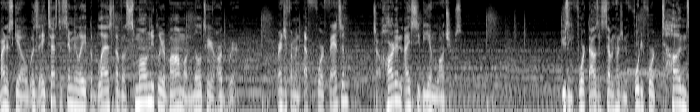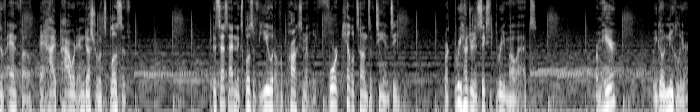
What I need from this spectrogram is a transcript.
Minor scale was a test to simulate the blast of a small nuclear bomb on military hardware, ranging from an F-4 Phantom to hardened ICBM launchers. Using 4,744 tons of ANFO, a high powered industrial explosive. The test had an explosive yield of approximately 4 kilotons of TNT, or 363 MOABs. From here, we go nuclear,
